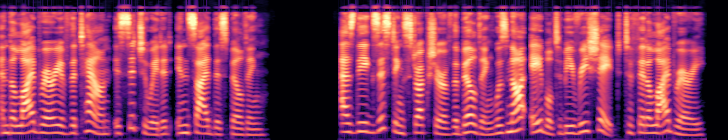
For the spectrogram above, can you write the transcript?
and the library of the town is situated inside this building. As the existing structure of the building was not able to be reshaped to fit a library,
